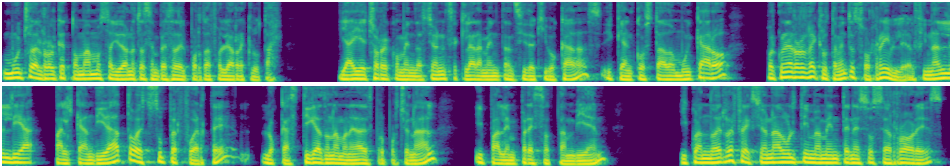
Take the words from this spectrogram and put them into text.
mucho del rol que tomamos ayuda a nuestras empresas del portafolio a reclutar. Y hay hecho recomendaciones que claramente han sido equivocadas y que han costado muy caro, porque un error de reclutamiento es horrible. Al final del día, para el candidato es súper fuerte, lo castigas de una manera desproporcional y para la empresa también. Y cuando he reflexionado últimamente en esos errores,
